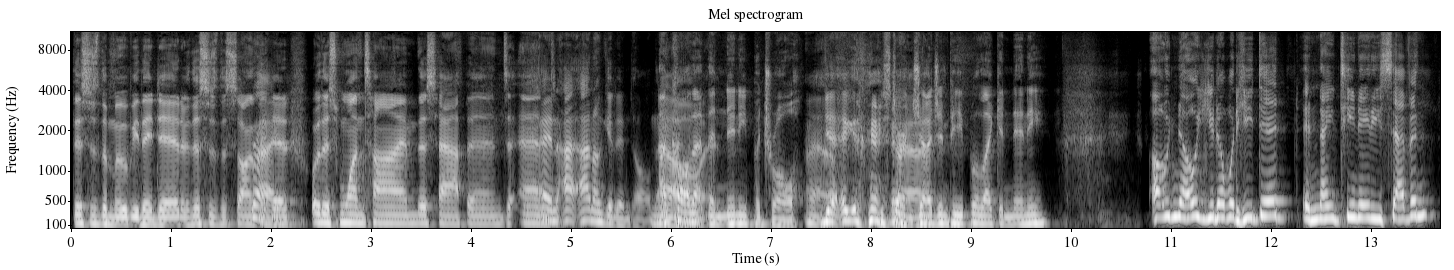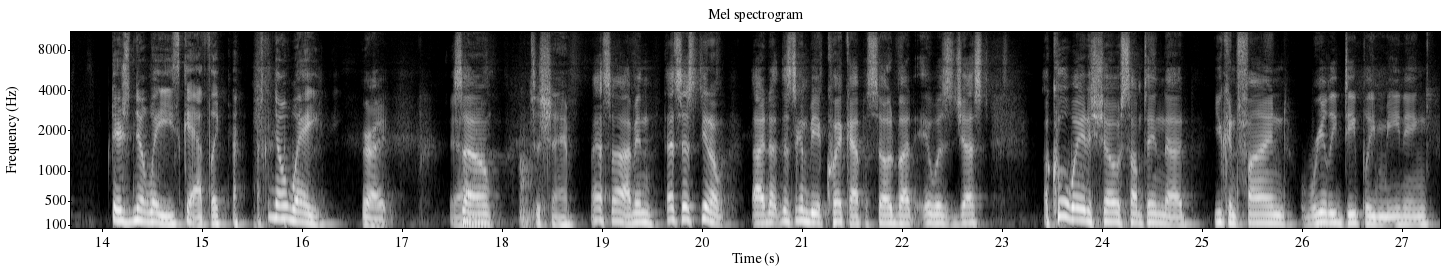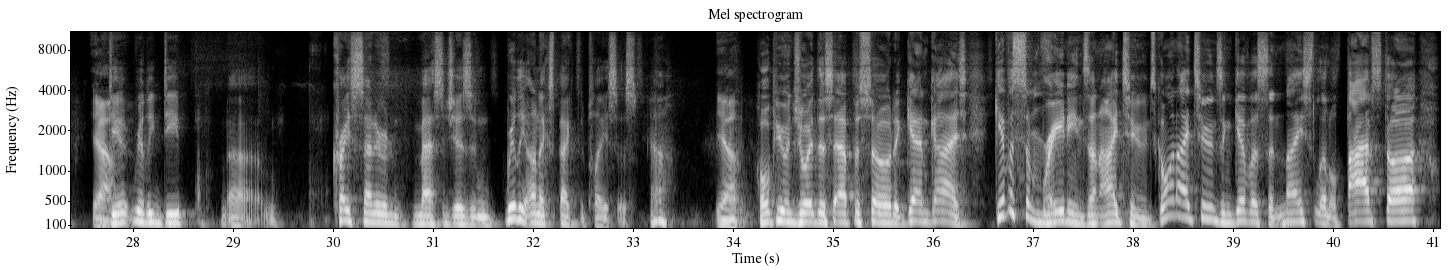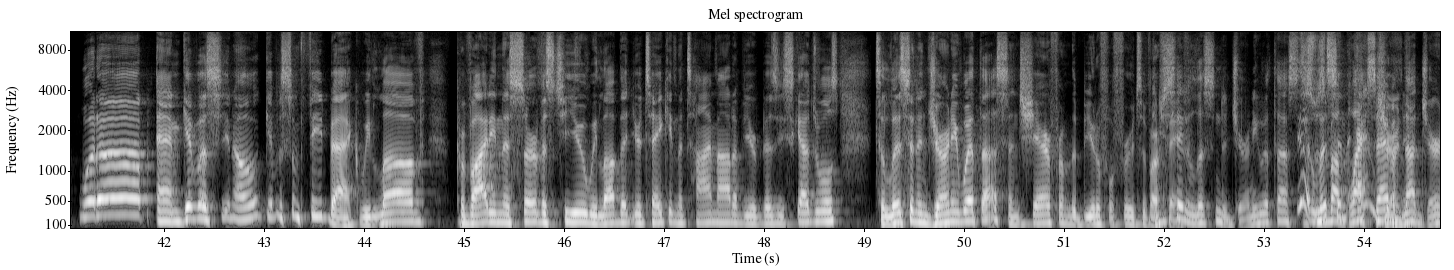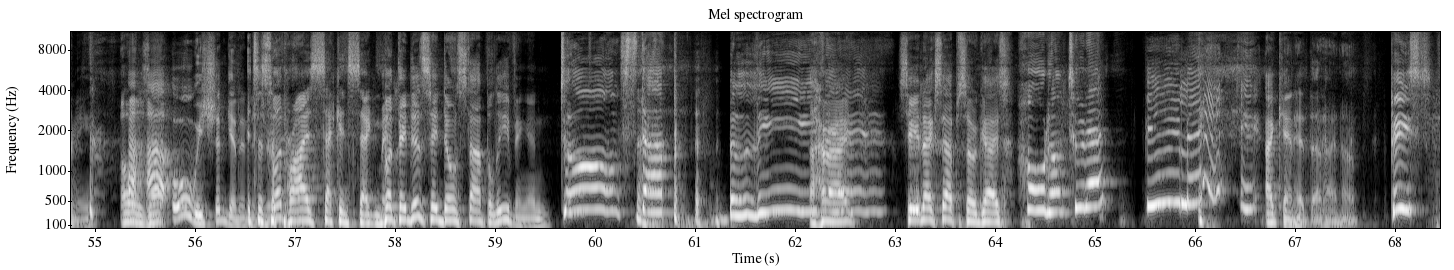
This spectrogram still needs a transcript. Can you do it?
This is the movie they did, or this is the song Right. they did, or this one time this happened, and, and I, I don't get into all that. I call that the ninny patrol. Yeah, You start judging people like a ninny. Oh no, you know what he did in 1987? There's no way he's Catholic. No way. right. So it's a shame. That's all. I mean, that's just you know, I know this is going to be a quick episode, but it was just a cool way to show something that you can find really deeply meaning, Yeah. de- really deep, um, Christ-centered messages in really unexpected places. Yeah. Yeah. Hope you enjoyed this episode. Again, guys, give us some ratings on iTunes. Go on iTunes and give us a nice little five star. What up? And give us, you know, give us some feedback. We love providing this service to you. We love that you're taking the time out of your busy schedules to listen and journey with us and share from the beautiful fruits of our Did you say to listen to Journey with us? Yeah, this was listen about Black and Sabbath, Journey. not Journey. Oh, is that? oh, we should get into It's a Journey. surprise second segment. but they did say "Don't stop believing." And Don't stop believing. all right, see you next episode, guys. Hold on to that feeling. I can't hit that high note. Peace.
